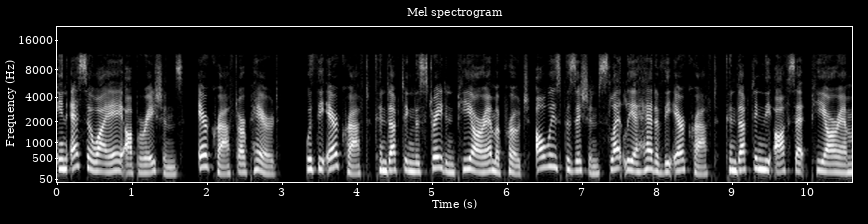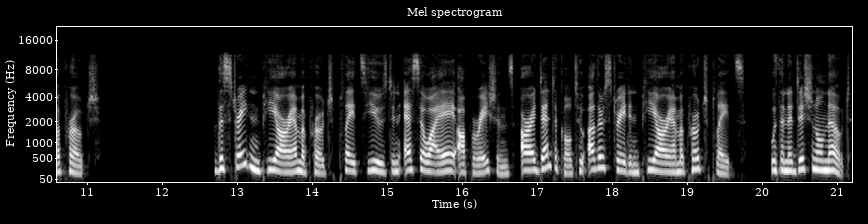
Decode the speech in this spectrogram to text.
In SOIA operations, aircraft are paired, with the aircraft conducting the straight in PRM approach always positioned slightly ahead of the aircraft conducting the offset PRM approach. The straight-in PRM approach plates used in SOIA operations are identical to other straight-in PRM approach plates, with an additional note,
